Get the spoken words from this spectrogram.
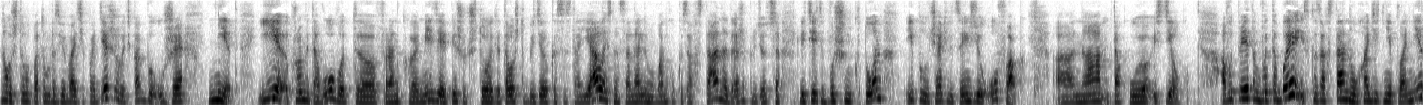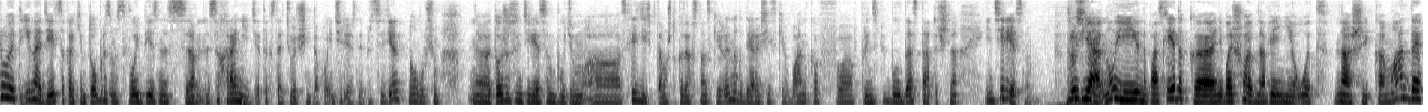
но чтобы потом развивать и поддерживать, как бы уже нет. И, кроме того, вот э, Франк Медиа пишут, что для того, чтобы сделка состоялась, Национальному банку Казахстана Казахстана даже придется лететь в Вашингтон и получать лицензию ОФАК а, на такую сделку. А вот при этом ВТБ из Казахстана уходить не планирует и надеется каким-то образом свой бизнес э, сохранить. Это, кстати, очень такой интересный прецедент, но, в общем, э, тоже с интересом будем а, следить, потому что казахстанский рынок для российских банков, э, в принципе, был достаточно интересным. Друзья, ну и напоследок небольшое обновление от нашей команды.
